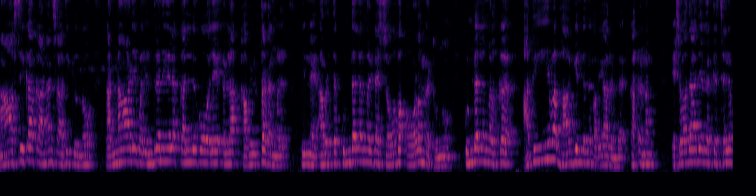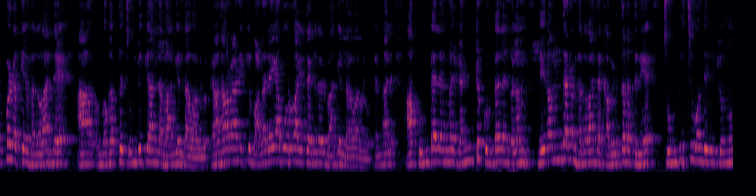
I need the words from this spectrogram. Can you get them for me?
നാസിക കാണാൻ സാധിക്കുന്നു. കണ്ണാടി പോലെ ഇന്ദ്രനീലക്കല്ല് പോലെയുള്ള കവിൾത്തടങ്ങൾ. പിന്നെ അവിടുത്തെ കുണ്ടലങ്ങളുടെ ശോഭ ഓളം വെട്ടുന്നു. കുണ്ടലങ്ങൾക്ക് അതീവ ഭാഗ്യമുണ്ടെന്ന് പറയാറുണ്ട്. കാരണം യശോദാദേവിയൊക്കെ ചിലപ്പോഴൊക്കെ ഭഗവാന്റെ ആ മുഖത്ത് ചുംബിക്കാനുള്ള ഭാഗ്യം ഉണ്ടാവാറുള്ളൂ രാധാറാണിക്ക് വളരെ അപൂർവമായിട്ട് എങ്ങനെ ഒരു ഭാഗ്യം ഉണ്ടാവാറുള്ളൂ എന്നാൽ ആ കുണ്ടലങ്ങൾ രണ്ട് കുണ്ടലങ്ങളും നിരന്തരം ഭഗവാന്റെ കവിൾത്തടത്തിനെ ചുംബിച്ചുകൊണ്ടിരിക്കുന്നു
